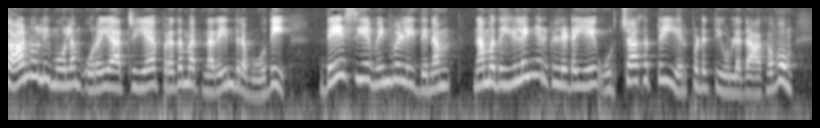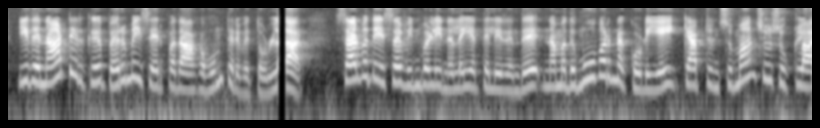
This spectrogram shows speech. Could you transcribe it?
காணொலி மூலம் உரையாற்றிய பிரதமர் நரேந்திர மோடி தேசிய விண்வெளி தினம் நமது இளைஞர்களிடையே உற்சாகத்தை ஏற்படுத்தியுள்ளதாகவும் இது நாட்டிற்கு பெருமை சேர்ப்பதாகவும் தெரிவித்துள்ளார். சர்வதேச விண்வெளி நிலையத்திலிருந்து நமது மூவர்ண கொடியை கேப்டன் சுமான்சு சுக்லா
